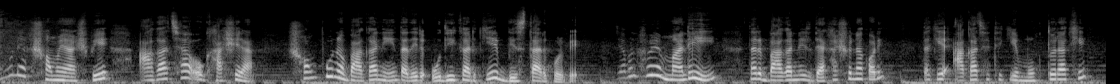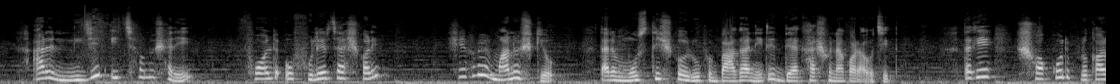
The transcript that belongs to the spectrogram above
এমন এক সময় আসবে, আগাছা ও ঘাসেরা সম্পূর্ণ বাগানে তাদের অধিকারকে বিস্তার করবে। যেমনভাবে মালি তার বাগানের দেখাশোনা করে, তাকে আগাছা থেকে মুক্ত রাখে, আর নিজের ইচ্ছা অনুসারে ফল ও ফুলের চাষ করে। সেভাবে মানুষকেও তার মস্তিষ্ক রূপ বাগানের দেখাশোনা করা উচিত। তাকে সকল প্রকার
